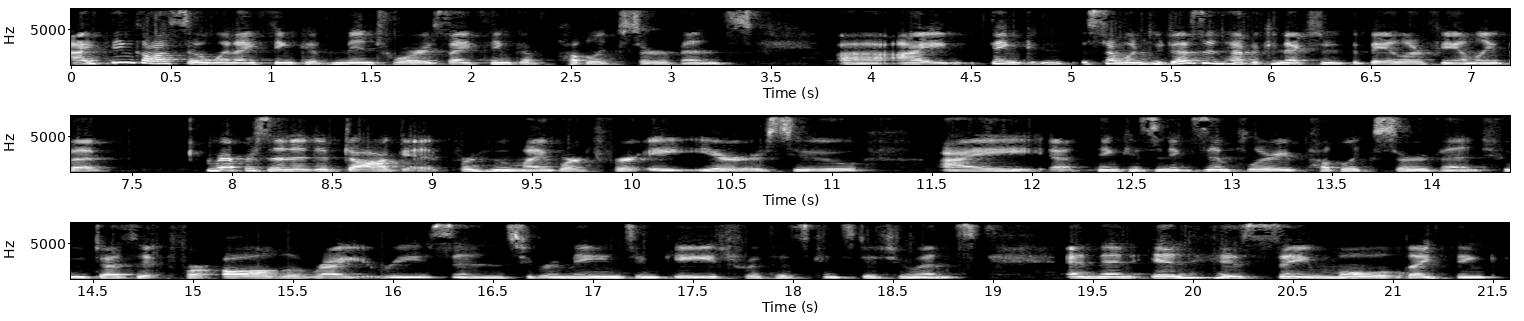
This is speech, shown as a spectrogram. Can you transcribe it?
I think also when I think of mentors, I think of public servants. Uh, I think someone who doesn't have a connection to the Baylor family, but Representative Doggett, for whom I worked for eight years, who I think is an exemplary public servant who does it for all the right reasons, who remains engaged with his constituents. And then in his same mold, I think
